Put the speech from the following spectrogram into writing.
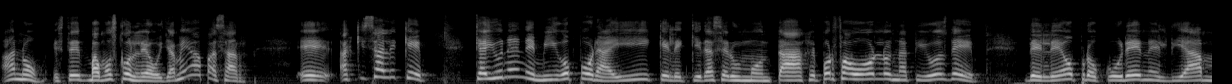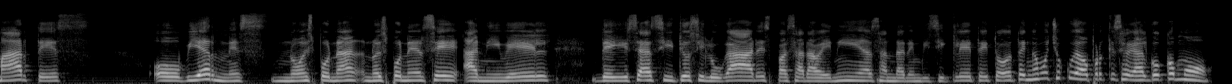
ah no, este, vamos con Leo, ya me va a pasar. Eh, aquí sale que, que hay un enemigo por ahí que le quiere hacer un montaje. Por favor, los nativos de, de Leo procuren el día martes o viernes no, exponer, no exponerse a nivel de irse a sitios y lugares, pasar avenidas, andar en bicicleta y todo. Tenga mucho cuidado porque se ve algo como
